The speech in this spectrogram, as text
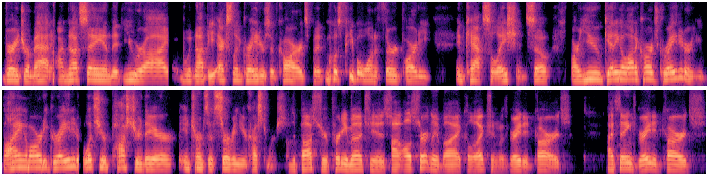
very dramatic. I'm not saying that you or I would not be excellent graders of cards, but most people want a third party encapsulation. So, are you getting a lot of cards graded? Are you buying them already graded? What's your posture there in terms of serving your customers? The posture pretty much is I'll certainly buy a collection with graded cards. I think graded cards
